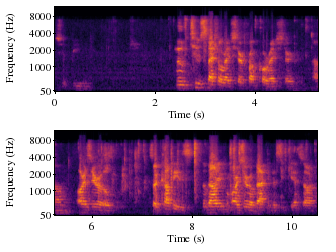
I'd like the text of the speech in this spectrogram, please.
should be move to special register from core register, um, R0. So it copies the value from R0 back into the CPSR.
